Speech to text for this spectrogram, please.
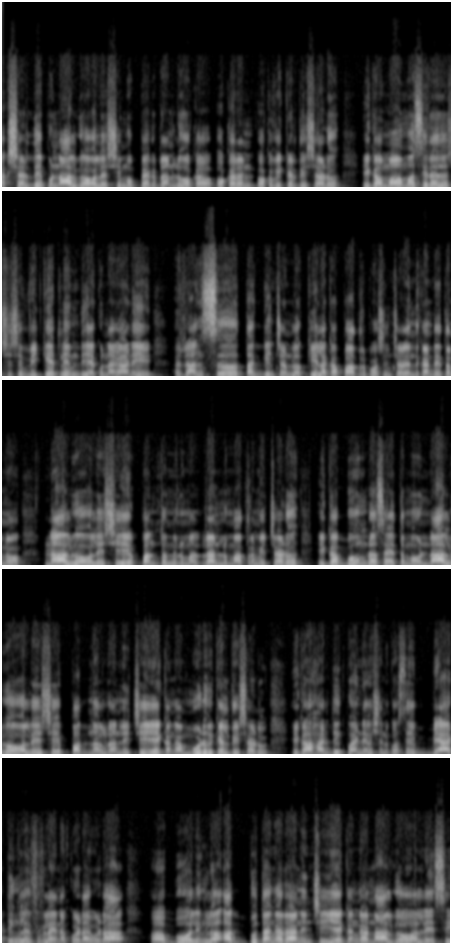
అక్షర్దీప్ నాలుగో ఓవర్ వచ్చి ముప్పై ఒక రన్లు ఒక ఒక రన్ ఒక వికెట్ తీశాడు. ఇక మొహమ్మద్ సిరాజ్ వచ్చేసి వికెట్లు ఏం తీయకున్నా కానీ రన్స్ తగ్గించడంలో కీలక పాత్ర పోషించాడు. ఎందుకంటే ఇతను నాలుగో ఓవర్లు వేసి పంతొమ్మిది రన్లు మాత్రం ఇచ్చాడు. ఇక బూమ్రా సైతము నాలుగో ఓవర్లు వేసి పద్నాలుగు రన్లు ఇచ్చి ఏకంగా మూడు వికెట్లు తీశాడు. ఇక హార్దిక్ పాండ్యా విషయానికి వస్తే బ్యాటింగ్లో ఫిఫిల్ అయినా కూడా కూడా బౌలింగ్లో అద్భుతంగా రాణించి ఏకంగా నాలుగు ఓవర్లు వేసి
